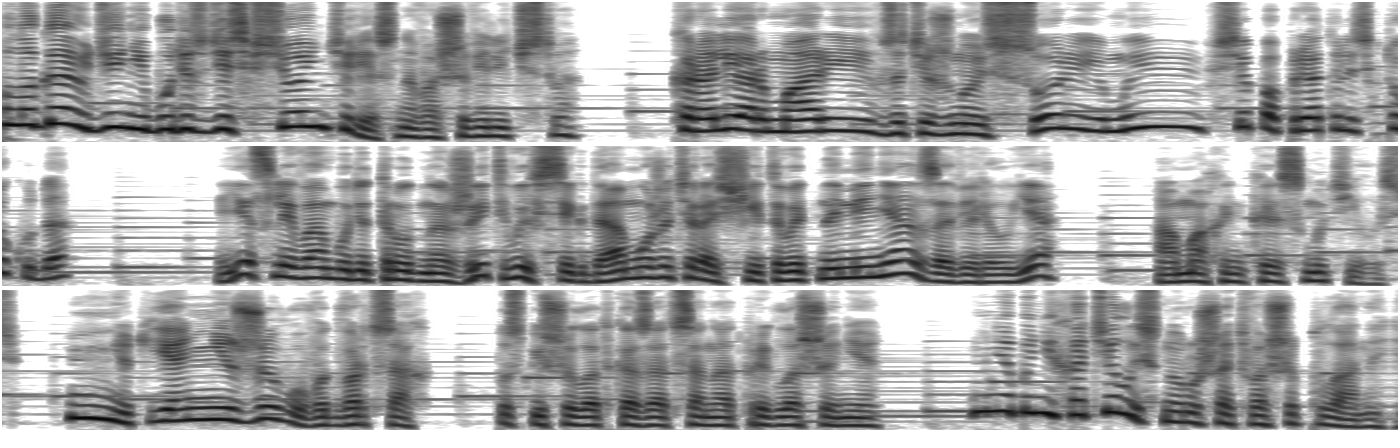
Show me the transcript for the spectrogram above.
«Полагаю, Дине будет здесь все интересно, Ваше Величество. Короли Армарии в затяжной ссоре, и мы все попрятались кто куда». «Если вам будет трудно жить, вы всегда можете рассчитывать на меня», — заверил я, а махонькая смутилась. «Нет, я не живу во дворцах», — поспешила отказаться она от приглашения. «Мне бы не хотелось нарушать ваши планы».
